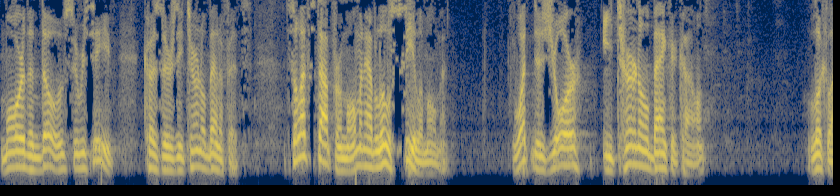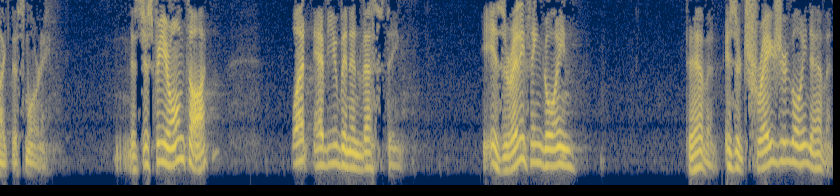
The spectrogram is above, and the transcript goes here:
more than those who receive because there's eternal benefits. So let's stop for a moment, have a little Selah moment. What does your eternal bank account look like this morning? It's just for your own thought. What have you been investing? Is there anything going to heaven? Is there treasure going to heaven?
